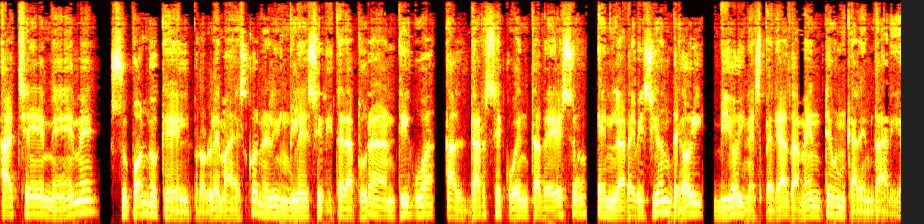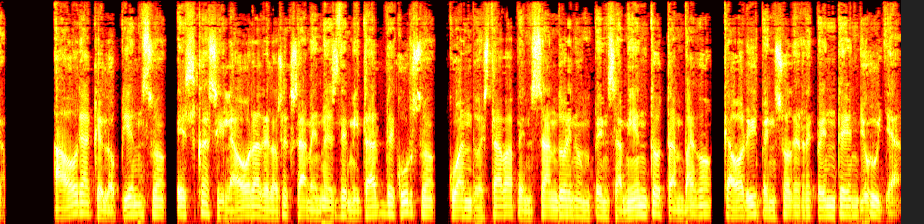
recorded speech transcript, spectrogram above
HMM, supongo que el problema es con el inglés y literatura antigua, al darse cuenta de eso, en la revisión de hoy, vio inesperadamente un calendario. Ahora que lo pienso, es casi la hora de los exámenes de mitad de curso, cuando estaba pensando en un pensamiento tan vago, Kaori pensó de repente en Yuya.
